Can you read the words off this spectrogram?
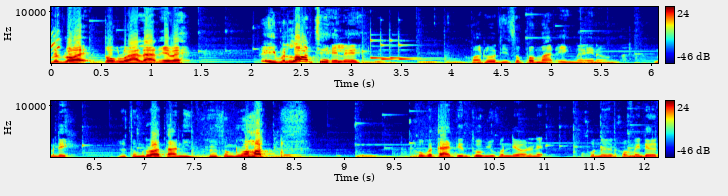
เรียบร้อย ตกลงหลานเห็นไหมไอ้ยมันรอดเฉยเลย ขอโทษที่สบประมาทเองนะไอ้น้องมาดิเราต้องรอดตานี้เราต้องรอดกูก็ตายตื่นตูมอยู่คนเดียวนะเนี่ยคนอื่นเขาไม่เดิน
